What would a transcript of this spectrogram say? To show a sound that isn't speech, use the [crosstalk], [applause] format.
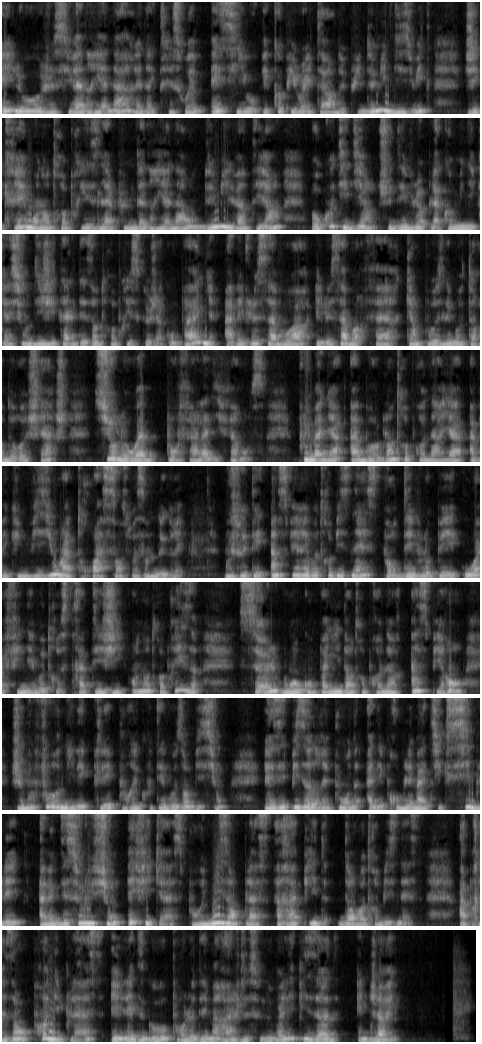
Hello, je suis Adriana, rédactrice web SEO et copywriter depuis 2018. J'ai créé mon entreprise La Plume d'Adriana en 2021. Au quotidien, je développe la communication digitale des entreprises que j'accompagne avec le savoir et le savoir-faire qu'imposent les moteurs de recherche sur le web pour faire la différence. Plumania aborde l'entrepreneuriat avec une vision à 360 degrés. Vous souhaitez inspirer votre business pour développer ou affiner votre stratégie en entreprise Seul ou en compagnie d'entrepreneurs inspirants, je vous fournis les clés pour écouter vos ambitions. Les épisodes répondent à des problématiques ciblées avec des solutions efficaces pour une mise en place rapide dans votre business. À présent, prenez place et let's go pour le démarrage de ce nouvel épisode. Enjoy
